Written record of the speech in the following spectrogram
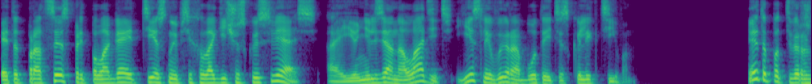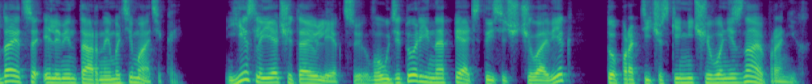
Этот процесс предполагает тесную психологическую связь, а ее нельзя наладить, если вы работаете с коллективом. Это подтверждается элементарной математикой. Если я читаю лекцию в аудитории на 5000 человек, то практически ничего не знаю про них.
